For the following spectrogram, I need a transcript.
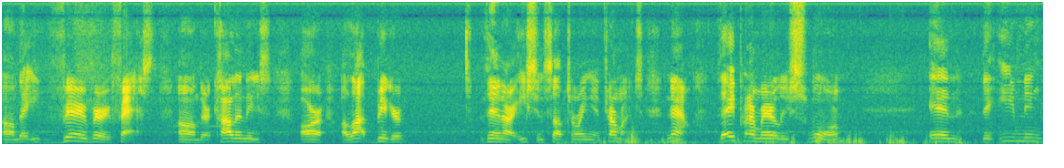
Um, they eat very, very fast. Um, their colonies are a lot bigger than our eastern subterranean termites. Now, they primarily swarm in the evening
